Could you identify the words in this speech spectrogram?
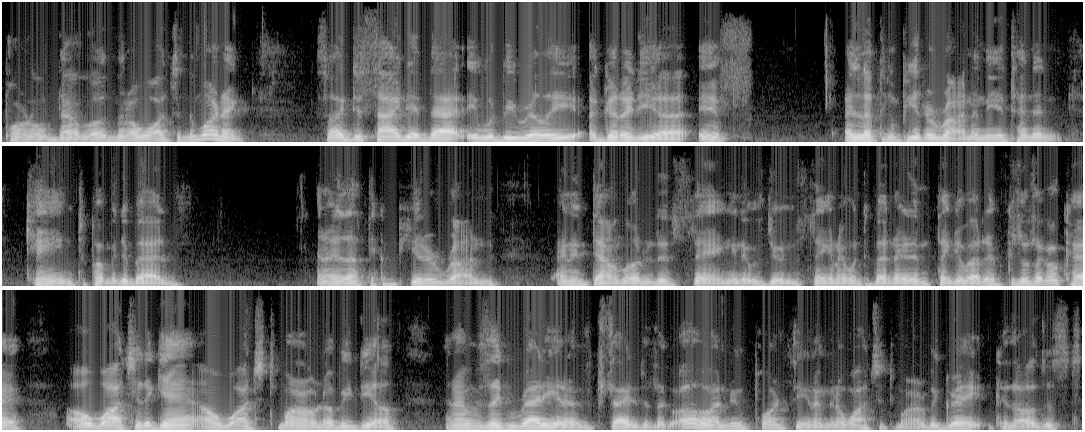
porn will download and then I'll watch in the morning. So I decided that it would be really a good idea if I let the computer run and the attendant came to put me to bed and I let the computer run and it downloaded its thing and it was doing its thing and I went to bed and I didn't think about it because I was like, okay, I'll watch it again. I'll watch tomorrow. No big deal. And I was like ready and I was excited. It's like, oh, a new porn scene. I'm gonna watch it tomorrow. It'll be great because I'll just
